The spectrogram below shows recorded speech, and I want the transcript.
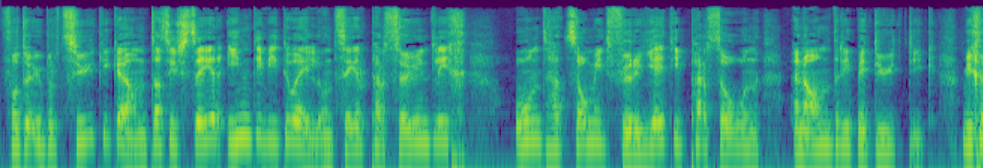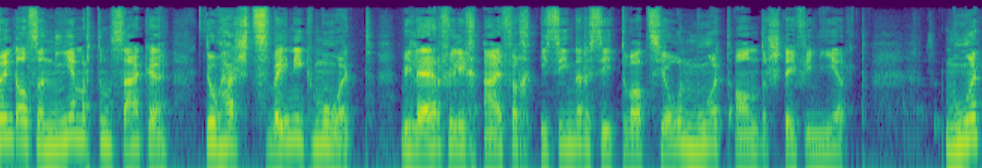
von den Überzeugungen. Und das ist sehr individuell und sehr persönlich und hat somit für jede Person eine andere Bedeutung. Wir können also niemandem sagen, du hast zu wenig Mut, weil er vielleicht einfach in seiner Situation Mut anders definiert. Mut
